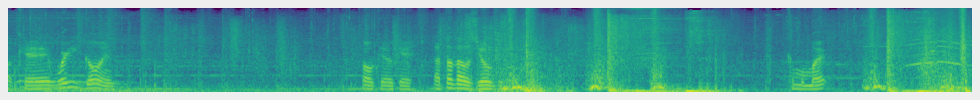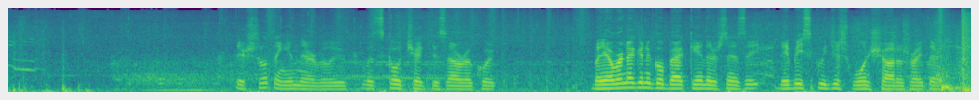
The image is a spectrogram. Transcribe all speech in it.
Okay, where are you going? Okay, okay. I thought that was yoga. Come on, Mike. There's something in there, I believe. Let's go check this out real quick. But yeah, we're not gonna go back in there since they, they basically just one-shot us right there.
